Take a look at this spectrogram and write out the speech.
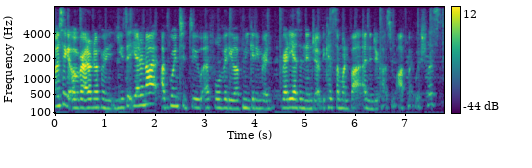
I'm gonna take it over. I don't know if I'm gonna use it yet or not. I'm going to do a full video of me getting re ready as a ninja because someone bought a ninja costume off my wish list.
